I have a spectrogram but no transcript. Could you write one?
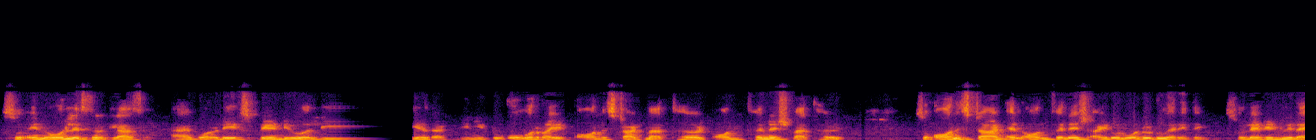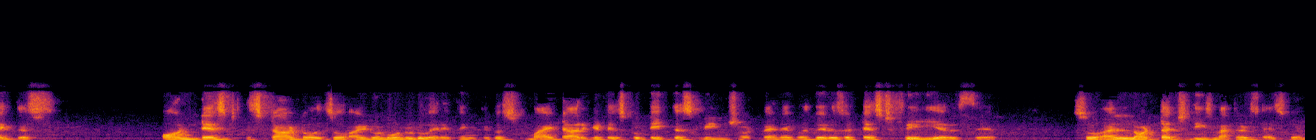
So in own listener class i've already explained you earlier that you need to override on start method on finish method so on start and on finish, I don't want to do anything. So let it be like this. On test start also, I don't want to do anything because my target is to take the screenshot whenever there is a test failure is there. So I'll not touch these methods as well.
